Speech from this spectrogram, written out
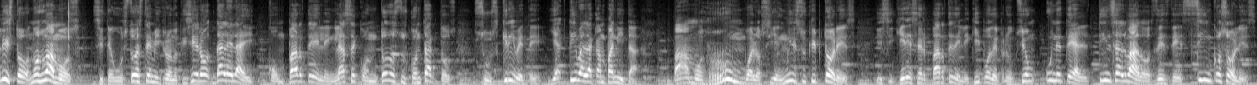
Listo, nos vamos. Si te gustó este micronoticiero, dale like, comparte el enlace con todos tus contactos, suscríbete y activa la campanita. Vamos rumbo a los 100.000 suscriptores. Y si quieres ser parte del equipo de producción, únete al Team Salvados desde 5 soles.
